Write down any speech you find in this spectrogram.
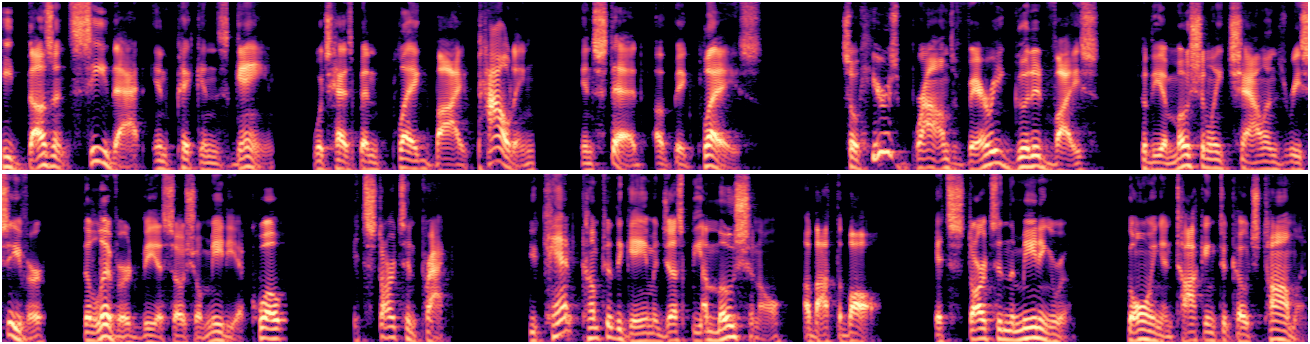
He doesn't see that in Pickens' game, which has been plagued by pouting instead of big plays. So here's Brown's very good advice to the emotionally challenged receiver delivered via social media. Quote, it starts in practice. You can't come to the game and just be emotional about the ball. It starts in the meeting room, going and talking to Coach Tomlin.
